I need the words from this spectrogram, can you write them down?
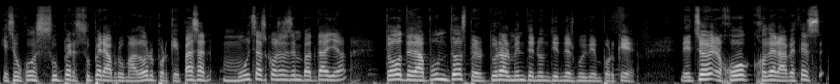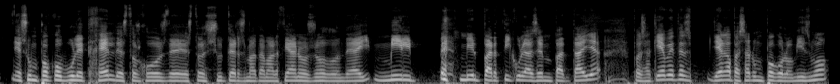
es un juego súper, súper abrumador porque pasan muchas cosas en pantalla, todo te da puntos, pero tú realmente no entiendes muy bien por qué. De hecho, el juego, joder, a veces es un poco bullet hell de estos juegos de estos shooters matamarcianos, ¿no? Donde hay mil, mil partículas en pantalla. Pues aquí a veces llega a pasar un poco lo mismo,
